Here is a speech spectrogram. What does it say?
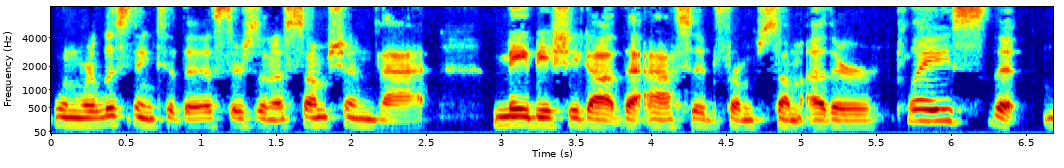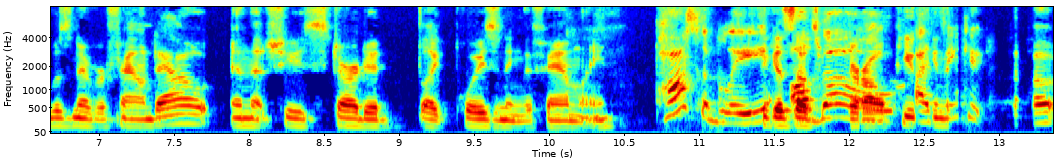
when we're listening to this, there's an assumption that maybe she got the acid from some other place that was never found out and that she started like poisoning the family. Possibly, Because that's although they're all I think it, I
